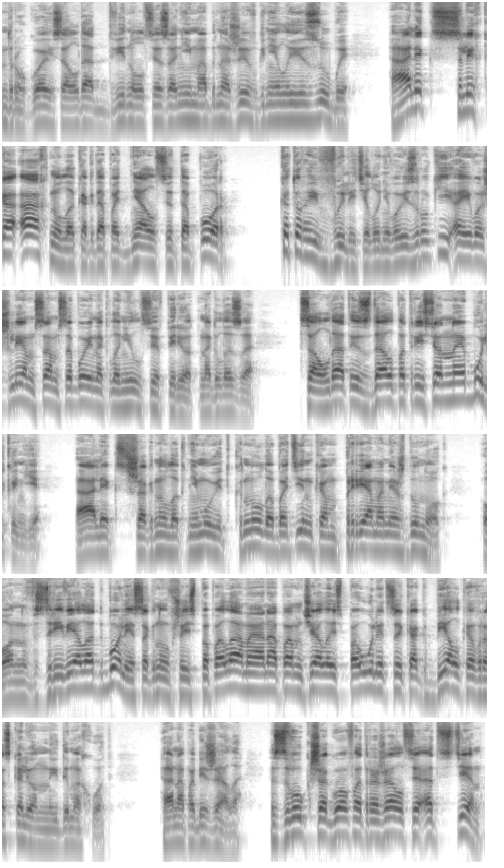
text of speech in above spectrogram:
Другой солдат двинулся за ним, обнажив гнилые зубы. Алекс слегка ахнула, когда поднялся топор, который вылетел у него из руки, а его шлем сам собой наклонился вперед на глаза. Солдат издал потрясенное бульканье. Алекс шагнула к нему и ткнула ботинком прямо между ног. Он взревел от боли, согнувшись пополам, и она помчалась по улице, как белка в раскаленный дымоход. Она побежала. Звук шагов отражался от стен.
